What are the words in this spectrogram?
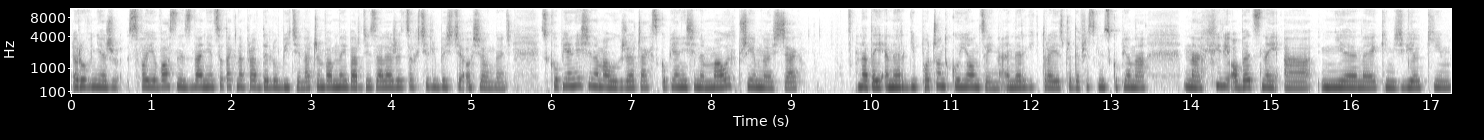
również swoje własne zdanie, co tak naprawdę lubicie, na czym Wam najbardziej zależy, co chcielibyście osiągnąć. Skupianie się na małych rzeczach, skupianie się na małych przyjemnościach, na tej energii początkującej, na energii, która jest przede wszystkim skupiona na chwili obecnej, a nie na jakimś wielkim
